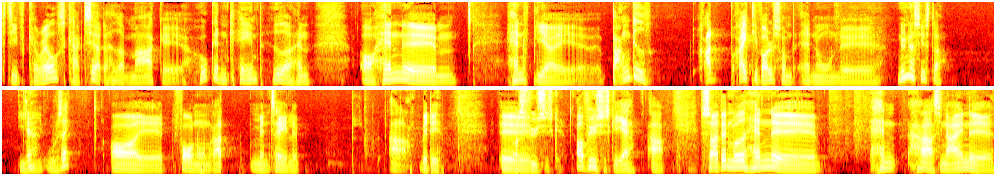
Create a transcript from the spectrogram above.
Steve Carells karakter, der hedder Mark øh, Hogankamp, hedder han. Og han, øh, han bliver øh, banket ret, rigtig voldsomt af nogle øh, nynazister i ja. USA, og øh, får nogle ret mentale ar ved det. Øh, Også fysiske. og fysiske, ja. Ah. Så den måde, han, øh, han har sin egen, øh,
